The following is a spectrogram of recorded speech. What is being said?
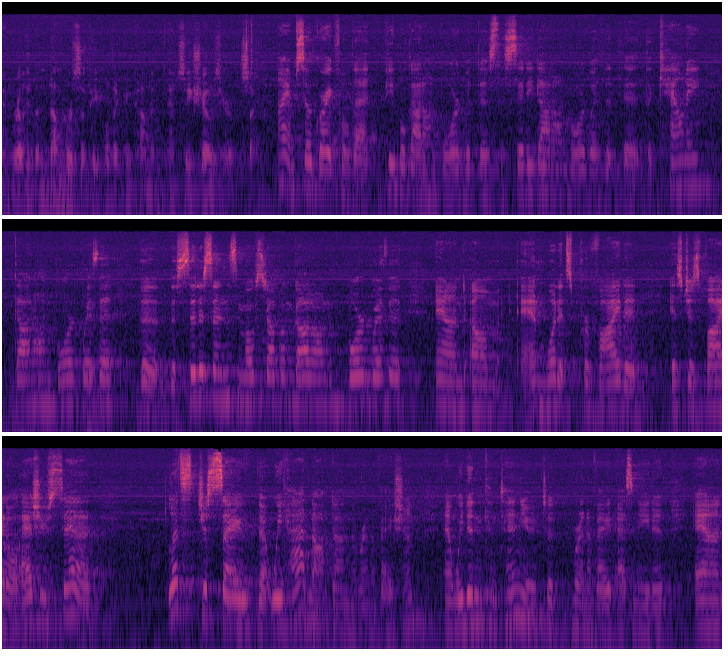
and really the numbers of people that can come and, and see shows here at the Saenger. I am so grateful that people got on board with this, the city got on board with it, the, the county got on board with it, the, the citizens, most of them got on board with it, and, um, and what it's provided is just vital. As you said, let's just say that we had not done the renovation and we didn't continue to renovate as needed, and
